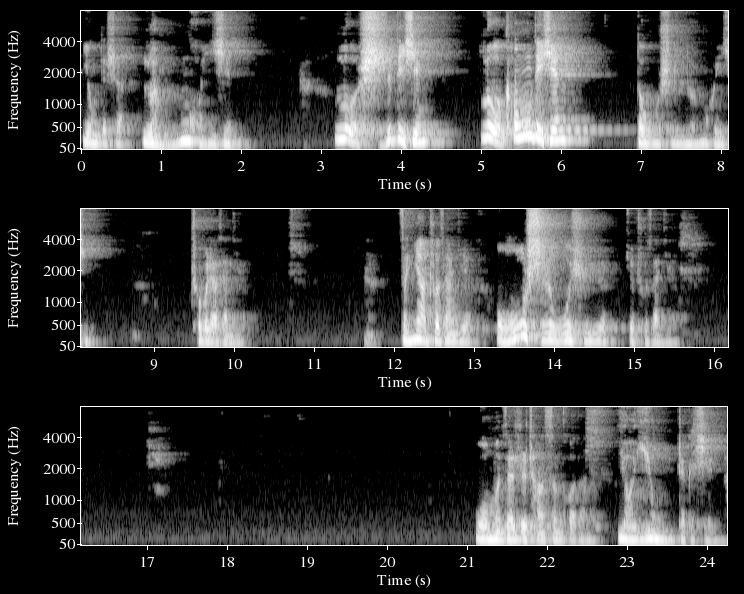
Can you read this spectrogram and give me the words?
用的是轮回心，落实的心。落空的心都是轮回心，出不了三界。怎样出三界？无实无虚就出三界。我们在日常生活当中要用这个心啊，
